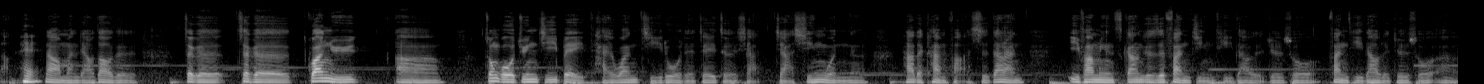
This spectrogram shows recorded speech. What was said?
啦。那我们聊到的这个这个关于啊、呃中国军机被台湾击落的这一则假假新闻呢，他的看法是，当然一方面刚刚就是范景提到的，就是说范提到的，就是说呃。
